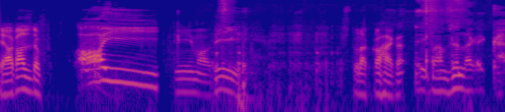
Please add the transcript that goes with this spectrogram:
ja kaldub. ai, niimoodi. kas tuleb kahega? ei, paneme sellega ikka.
